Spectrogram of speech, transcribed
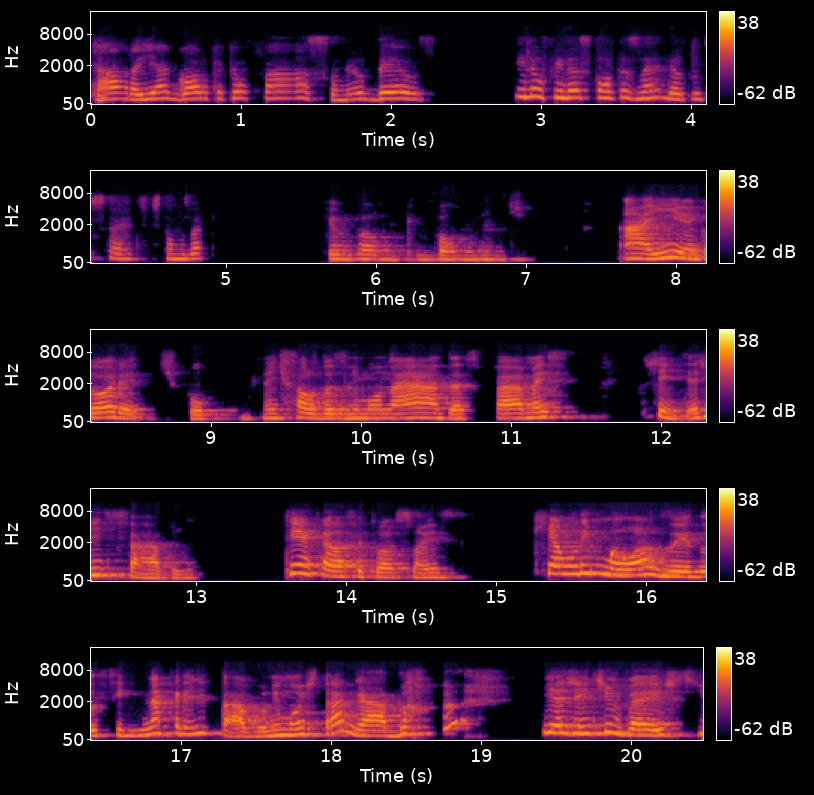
cara, e agora o que é que eu faço? Meu Deus. E no fim das contas, né, deu tudo certo, estamos aqui. Que bom, que bom, gente. Aí, agora, tipo, a gente falou das limonadas, pá, mas, gente, a gente sabe, tem aquelas situações que é um limão azedo, assim, inacreditável, um limão estragado, e a gente investe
